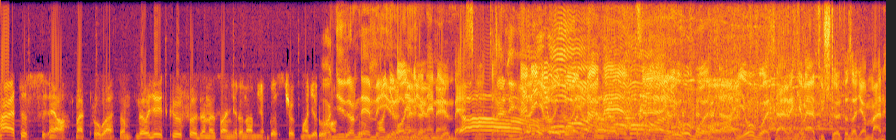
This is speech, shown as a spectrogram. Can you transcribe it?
Hát ez, ja, megpróbáltam. De ugye itt külföldön ez annyira nem jön be, ez csak magyarul. Annyira nem Annyira jön. Annyira nem jön be, ezt mondta. Pedig jó jó voltál, voltál. Bence! Jó voltál, jó voltál. Nekem elfüstölt az agyam már.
